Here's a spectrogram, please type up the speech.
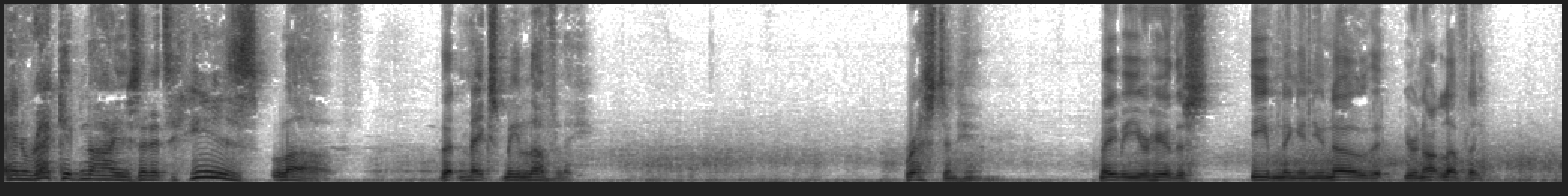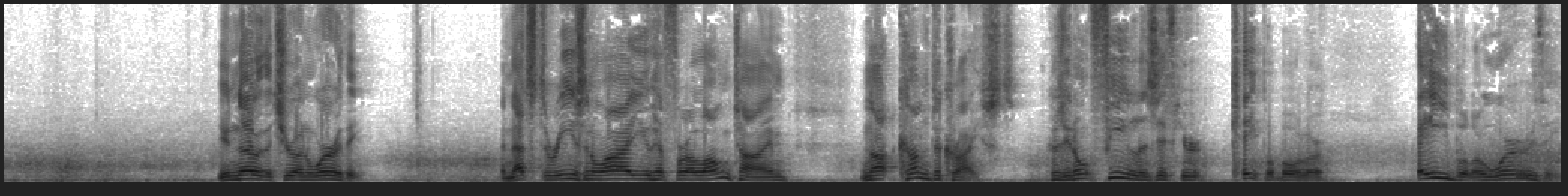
and recognize that it's His love that makes me lovely, rest in Him. Maybe you're here this evening and you know that you're not lovely. You know that you're unworthy. And that's the reason why you have, for a long time, not come to Christ, because you don't feel as if you're capable or able or worthy.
